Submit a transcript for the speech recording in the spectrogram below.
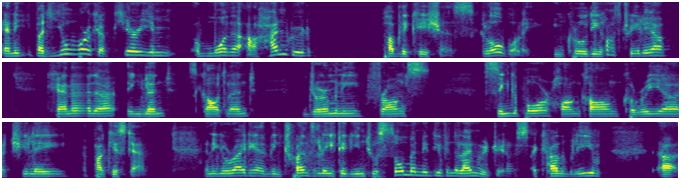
and but your work appear in more than a hundred publications globally, including Australia, Canada, England, Scotland, Germany, France, Singapore, Hong Kong, Korea, Chile, Pakistan. And your writing has been translated into so many different languages. I can't believe uh,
